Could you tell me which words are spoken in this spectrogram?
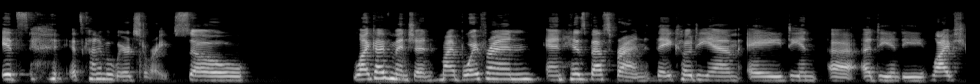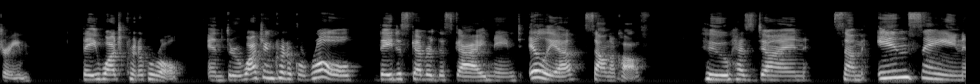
It's it's kind of a weird story. So, like I've mentioned, my boyfriend and his best friend they co DM a D uh, a D and D live stream. They watch Critical Role, and through watching Critical Role, they discovered this guy named Ilya Salnikov, who has done some insane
